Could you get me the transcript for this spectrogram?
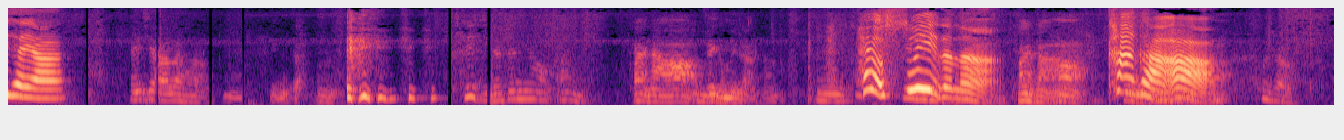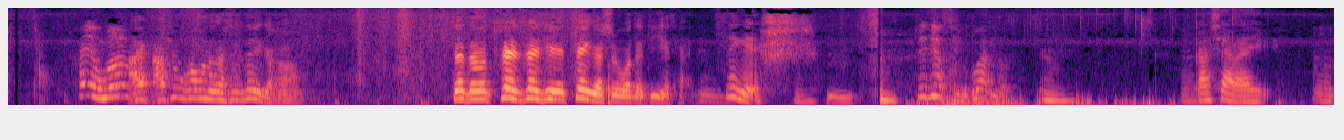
一下呀。太瞎了哈，给你展嗯，这几个真挺好看的，看看啊，这个没染上，嗯，还有碎的呢，看看啊，看看啊。不少，还有吗？哎，爬树后那个是这个哈，这都这这些这个是我在地下采的，嗯，那个也湿，嗯，这叫水罐子，嗯，刚下完雨，嗯，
